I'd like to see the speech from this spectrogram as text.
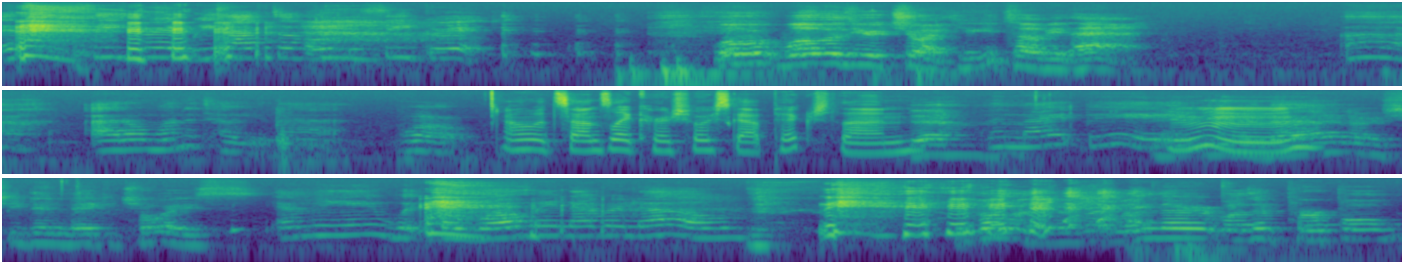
It's a secret. we have to hold the secret. what what was your choice? You can tell me that. Ugh, I don't want to tell you that. Well, Oh, it sounds like her choice got picked then. yeah. It might be. Either That, or she didn't make a choice. I mean, w- the world may never know. what was it? Was it- Wasn't there? Was it purple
